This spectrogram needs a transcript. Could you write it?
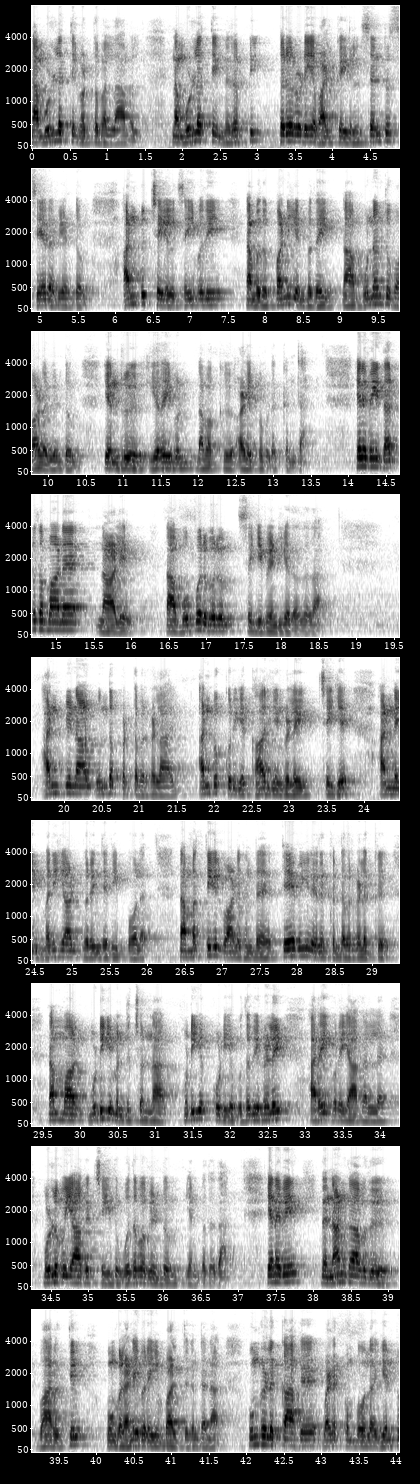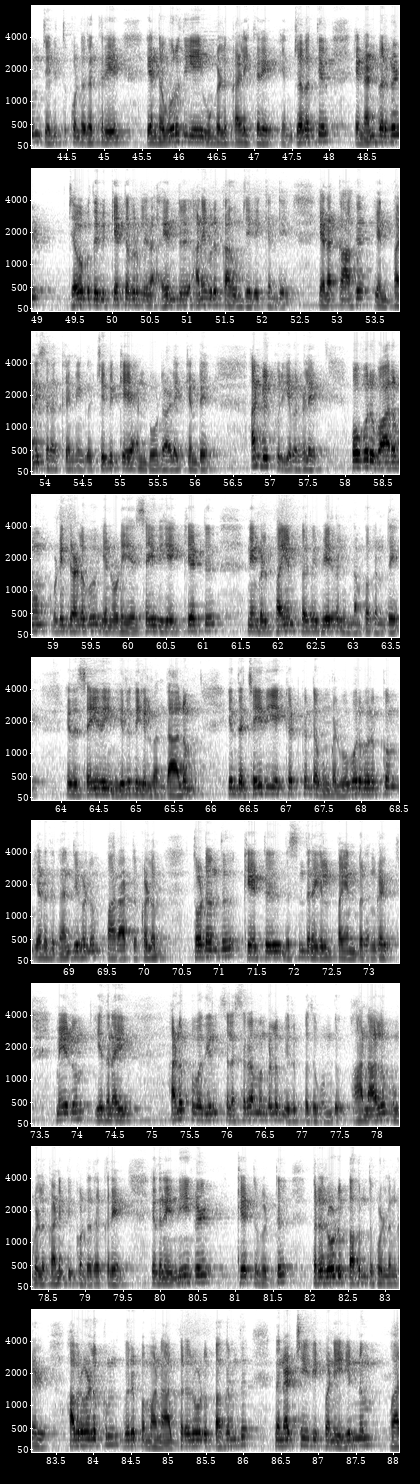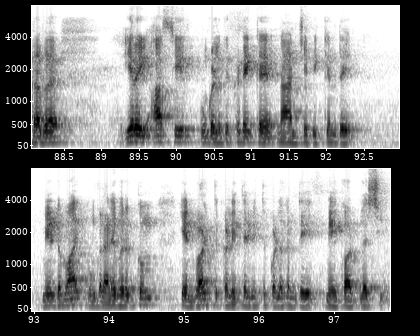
நம் உள்ளத்தில் மட்டுமல்லாமல் நம் உள்ளத்தை நிரப்பி பிறருடைய வாழ்க்கையில் சென்று சேர வேண்டும். அன்பு செயல் செய்வதே நமது பணி என்பதை நாம் உணர்ந்து வாழ வேண்டும் என்று இறைவன் நமக்கு அழைப்பு விடுக்கின்றான் எனவே இந்த அற்புதமான நாளில் நாம் ஒவ்வொருவரும் செய்ய வேண்டியது அதுதான். அன்பினால் உந்தப்பட்டவர்களாய் அன்புக்குரிய காரியங்களை செய்ய அன்னை மரியாள் விரைந்ததைப் போல. நம் மத்தியில் வாழுகின்ற தேவையில் இருக்கின்றவர்களுக்கு நம்மால் முடியும் என்று சொன்னால் முடியக்கூடிய உதவிகளை அரைகுறையாக அல்ல முழுமையாக செய்து உதவ வேண்டும் என்பதுதான். எனவே இந்த நான்காவது வாரத்தில் உங்கள் அனைவரையும் வாழ்த்துகின்ற நான் உங்களுக்காக வழக்கம் போல என்றும் ஜெபித்துக் கொண்டிருக்கிறேன் என்ற உறுதியை உங்களுக்கு அளிக்கிறேன். என் ஜபத்தில் என் நண்பர்கள் ஜெபபுதவி கேட்டவர்கள் என்று அனைவருக்காகவும் ஜெபிக்கின்றேன். எனக்காக என் பணி சிறக்க நீங்கள் ஜெபிக்க அன்போடு அழைக்கின்றேன். அன்பிற்குரியவர்களே ஒவ்வொரு வாரமும் முடிந்தளவு என்னுடைய செய்தியை கேட்டு நீங்கள் பயன் பெறுவீர்கள் நம்புகின்றேன். இது செய்தியின் இறுதியில் வந்தாலும் இந்த செய்தியை கேட்கின்ற உங்கள் ஒவ்வொருவருக்கும் எனது நன்றிகளும் பாராட்டுகளும். தொடர்ந்து கேட்டு இந்த சிந்தனையில் பயன்பெறுங்கள். மேலும் இதனை அனுப்புவதில் சில சிரமங்களும் இருப்பது உண்டு. ஆனாலும் உங்களுக்கு அனுப்பி கொண்டிருக்கிறேன். இதனை நீங்கள் கேட்டுவிட்டு பிறரோடு பகிர்ந்து கொள்ளுங்கள். அவர்களுக்கும் விருப்பமானால் பிறரோடு பகிர்ந்து இந்த நற்செய்தி பணி இன்னும் பரவ இறை ஆசீர் உங்களுக்கு கிடைக்க நான் ஜெபிக்கின்றேன். மீண்டுமாய் உங்கள் அனைவருக்கும் என் வாழ்த்துக்களை தெரிவித்துக் கொள்கின்றேன். May God bless you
